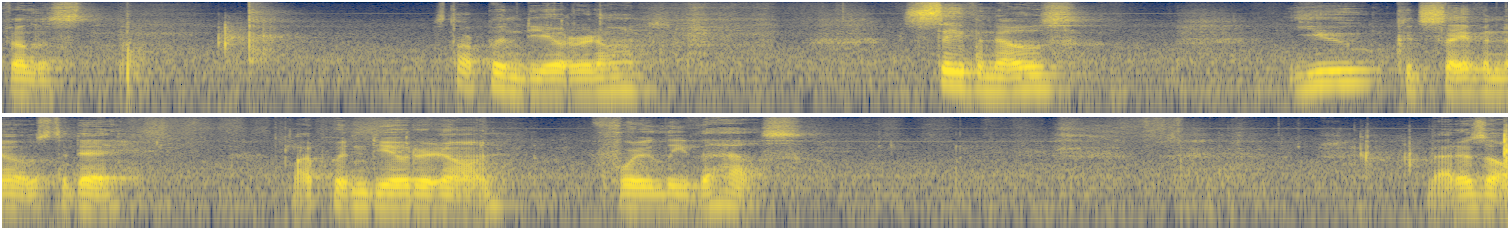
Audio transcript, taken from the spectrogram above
fellas, start putting deodorant on. Save a nose. You could save a nose today by putting deodorant on before you leave the house. That is all.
